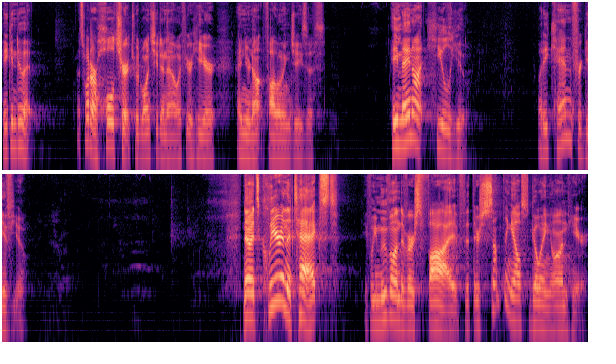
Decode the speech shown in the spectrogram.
he can do it. That's what our whole church would want you to know if you're here and you're not following Jesus. He may not heal you, but he can forgive you. Now, it's clear in the text, if we move on to verse 5, that there's something else going on here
